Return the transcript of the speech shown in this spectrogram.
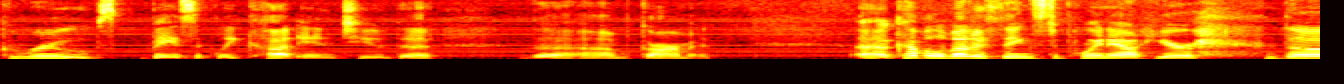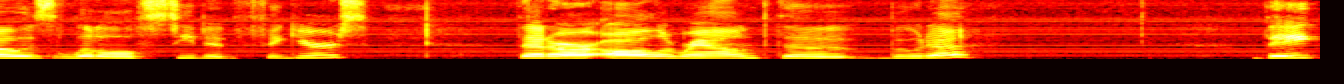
grooves basically cut into the the um, garment a couple of other things to point out here those little seated figures that are all around the Buddha they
